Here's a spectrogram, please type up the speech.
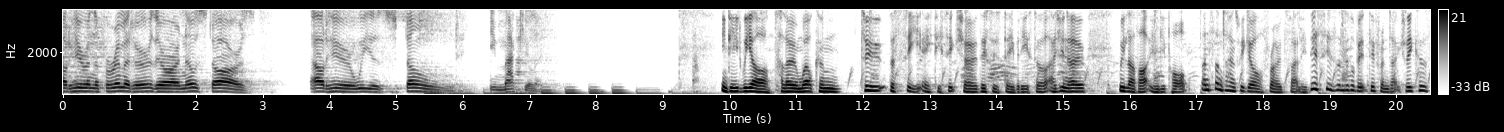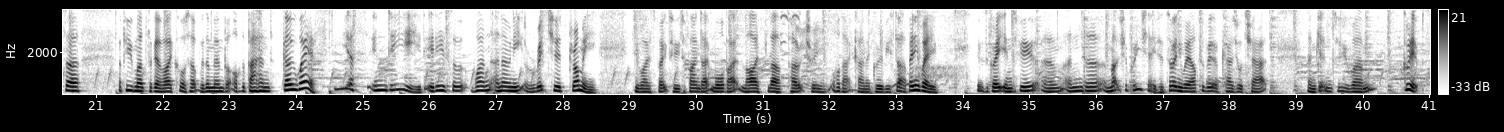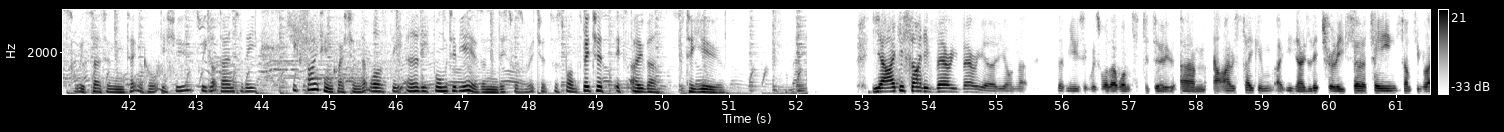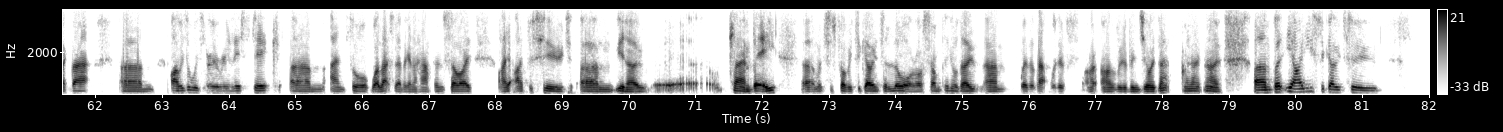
Out here in the perimeter, there are no stars. Out here, we is stoned, immaculate. Indeed, we are. Hello and welcome to the C86 show. This is David Eastaugh. As you know, we love our indie pop and sometimes we go off road slightly. This is a little bit different actually because uh, a few months ago I caught up with a member of the band Go West. Yes, indeed. It is the one and only Richard Drummie who I spoke to to find out more about life, love, poetry, all that kind of groovy stuff. Anyway, it was a great interview um, and uh, much appreciated. So, anyway, after a bit of casual chat and getting to um, grips with certain technical issues, we got down to the exciting question that was the early formative years, and this was Richard's response. Richard, it's over to you. Yeah, I decided very, very early on that that music was what I wanted to do. Um, I was taking, uh, you know, literally 13, something like that. Um, I was always very realistic um, and thought, well, that's never going to happen. So I, I, I pursued, um, you know, uh, Plan B, um, which is probably to go into law or something. Although um, whether that would have, I, I, would have enjoyed that, I don't know. Um, but yeah, I used to go to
